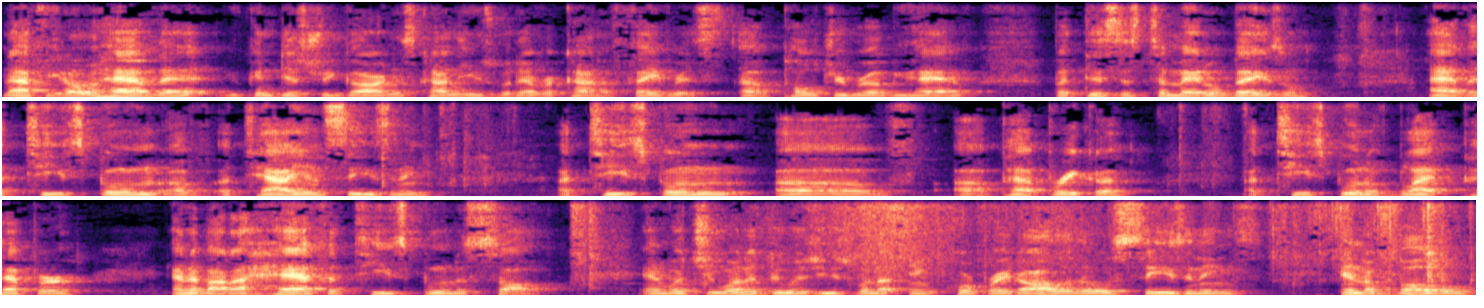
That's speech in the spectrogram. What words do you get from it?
Now, if you don't have that, you can disregard and just kind of use whatever kind of favorite uh, poultry rub you have. But this is tomato basil. I have a teaspoon of Italian seasoning, a teaspoon of uh, paprika, a teaspoon of black pepper, and about a half a teaspoon of salt. And what you want to do is you just want to incorporate all of those seasonings in a bowl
